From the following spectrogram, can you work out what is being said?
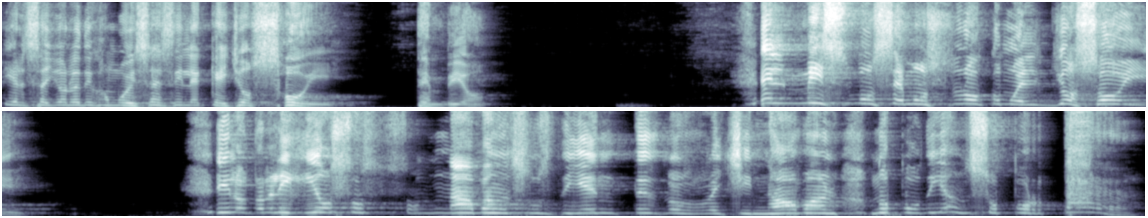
Y el Señor le dijo a Moisés, dile que yo soy, te envió. Él mismo se mostró como el yo soy. Y los religiosos sonaban sus dientes, los rechinaban, no podían soportar.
